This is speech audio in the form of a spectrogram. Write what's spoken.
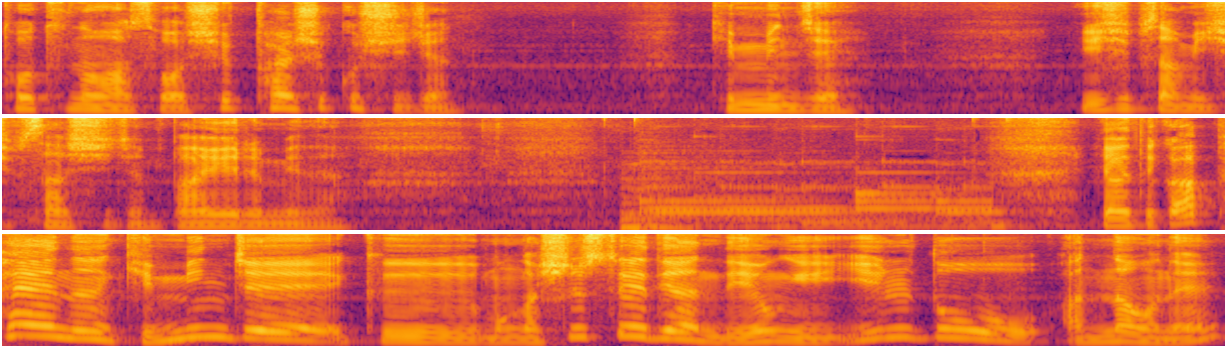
토트넘 하스버 18, 19 시즌. 김민재 23, 24 시즌. 바이에른 미네. 야, 근데 카페에는 김민재 그 뭔가 실수에 대한 내용이 1도 안 나오네.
